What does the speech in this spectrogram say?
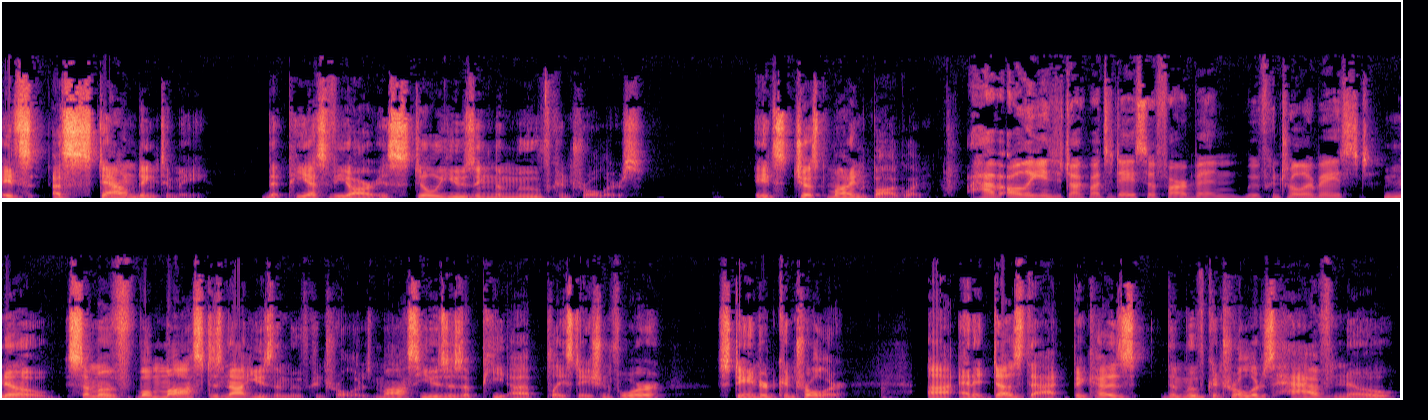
it's astounding to me that PSVR is still using the Move controllers. It's just mind boggling. Have all the games you talked about today so far been Move controller based? No. Some of, well, Moss does not use the Move controllers. Moss uses a, P, a PlayStation 4 standard controller. Uh, and it does that because the Move controllers have no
